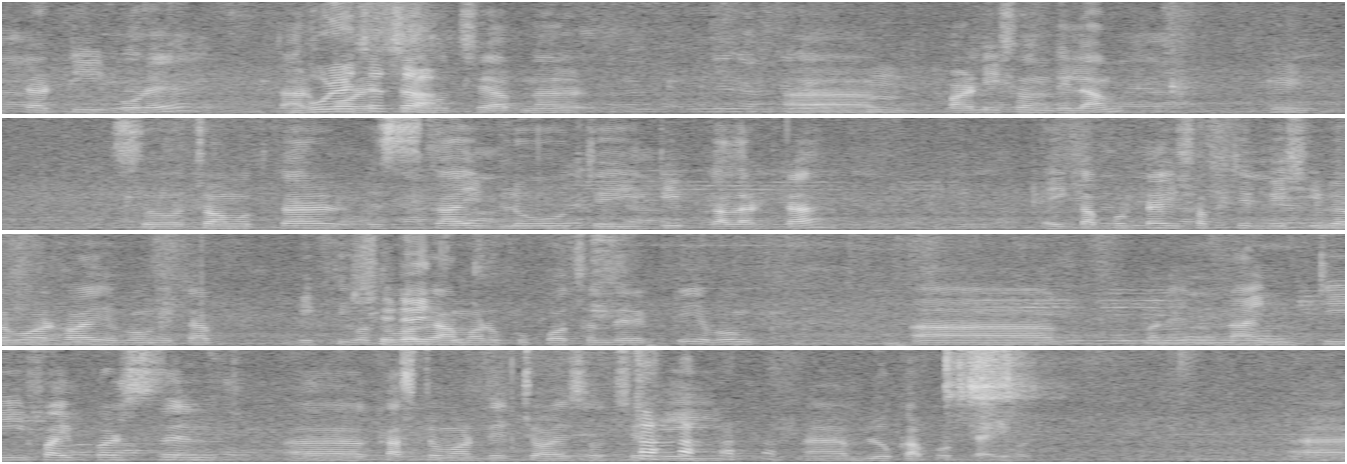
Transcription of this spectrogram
একটা টি করে তারপরে হচ্ছে আপনার পার্টিশন দিলাম। সো চমৎকার স্কাই ব্লু যেই ডিপ কালারটা এই কাপড়টাই সবচেয়ে বেশি ব্যবহার হয় এবং এটা ব্যক্তিগতভাবে আমারও খুব পছন্দের একটি এবং মানে নাইনটি ফাইভ পার্সেন্ট কাস্টমারদের চয়েস হচ্ছে এই ব্লু কাপড়টাই হয় আহ,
